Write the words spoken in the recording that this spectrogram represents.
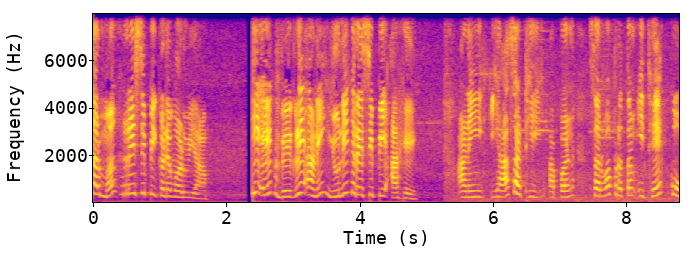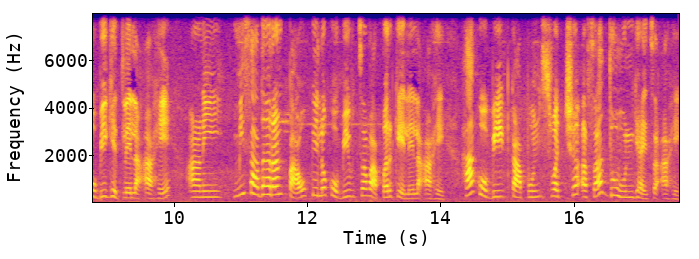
तर मग रेसिपीकडे वळूया. ही एक वेगळी आणि युनिक रेसिपी आहे. आणि ह्यासाठी आपण सर्वप्रथम इथे कोबी घेतलेला आहे. आणि मी साधारण पाव किलो कोबीचा वापर केलेला आहे. हा कोबी कापून स्वच्छ असा धुवून घ्यायचा आहे.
